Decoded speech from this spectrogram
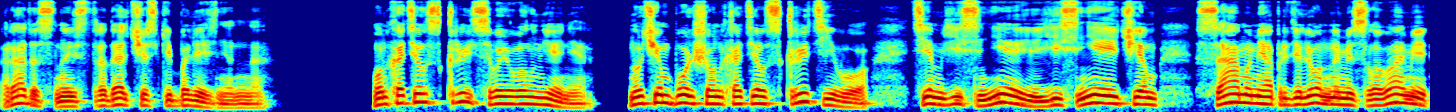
радостно и страдальчески болезненно. Он хотел скрыть свое волнение, но чем больше он хотел скрыть его, тем яснее, яснее, чем самыми определенными словами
